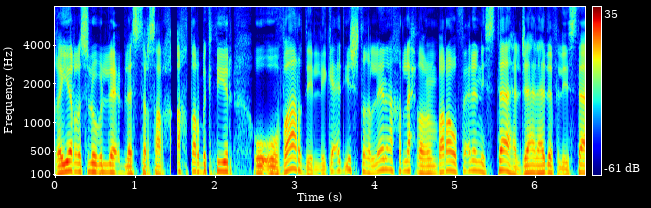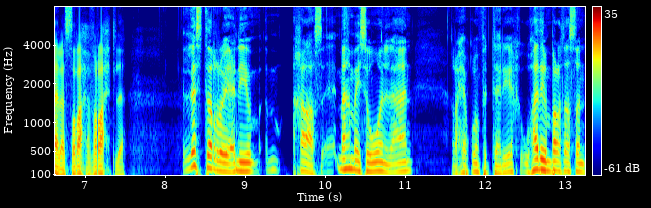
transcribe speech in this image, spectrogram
غير أسلوب اللعب ليستر صار أخطر بكثير وفاردي اللي قاعد يشتغل لين آخر لحظة في المباراة وفعلا يستاهل جاه الهدف اللي يستاهله صراحة فرحت له. ليستر يعني خلاص مهما يسوون الآن راح يبقون في التاريخ وهذه المباراة أصلا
